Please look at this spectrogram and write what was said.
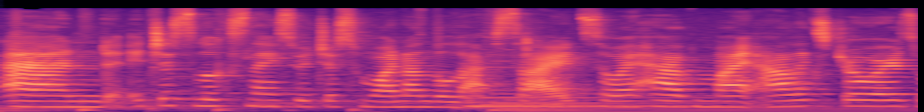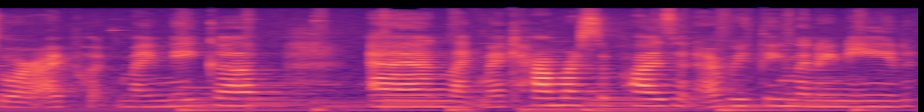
and it just looks nice with just one on the left side. So I have my Alex drawers where I put my makeup and like my camera supplies and everything that I need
